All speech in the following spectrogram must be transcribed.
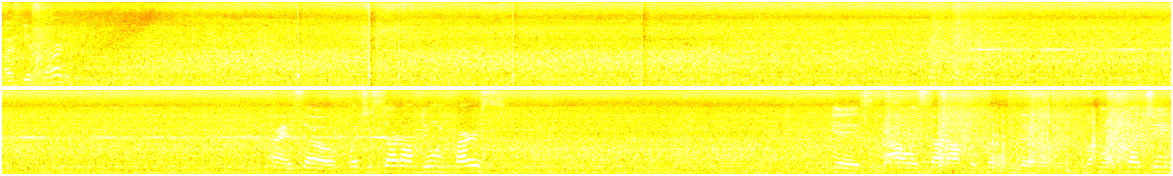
Let's get started. Alright, so what you start off doing first is I always start off with putting the one more clutch in.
